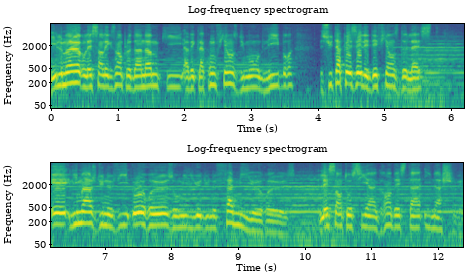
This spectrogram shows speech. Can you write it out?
Il meurt laissant l'exemple d'un homme qui, avec la confiance du monde libre, sut apaiser les défiances de l'Est et l'image d'une vie heureuse au milieu d'une famille heureuse, laissant aussi un grand destin inachevé.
